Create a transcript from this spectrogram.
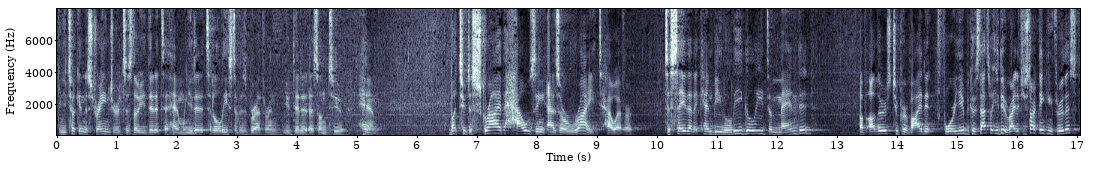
When you took in the stranger, it's as though you did it to him. When you did it to the least of his brethren, you did it as unto him. But to describe housing as a right, however, to say that it can be legally demanded of others to provide it for you, because that's what you do, right? If you start thinking through this,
